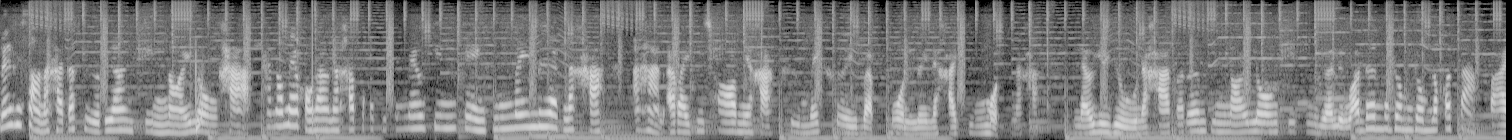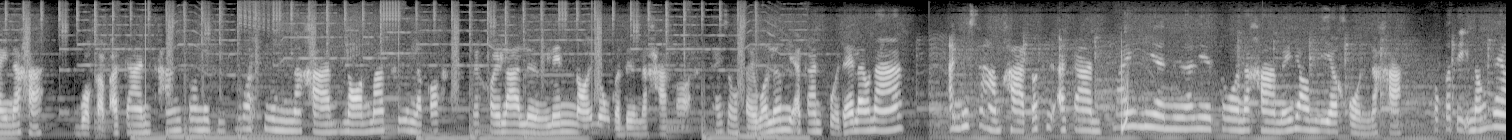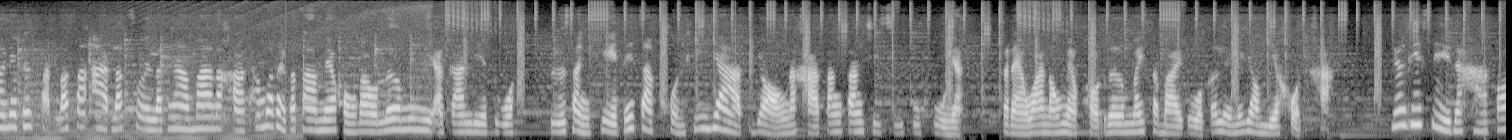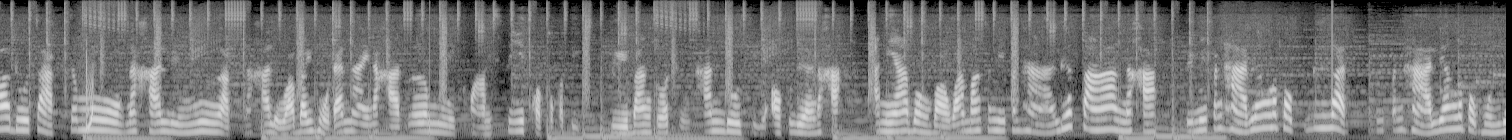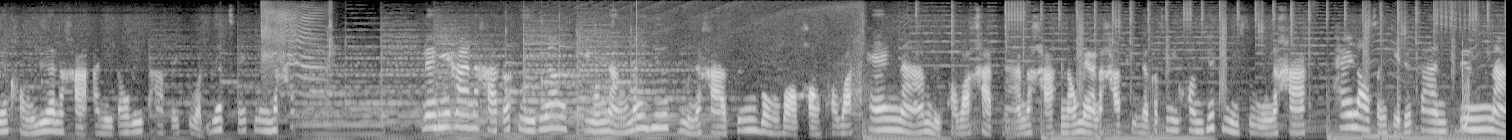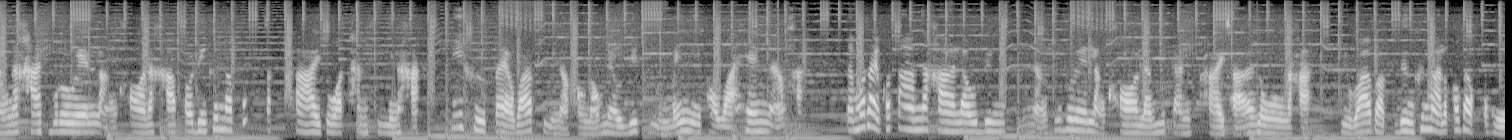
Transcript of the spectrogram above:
รื่องที่สองนะคะก็คือเรื่องกินน้อยลงค่ะถ้าน้องแมวของเรานะคะปกติเป็นแมวกินเก่งกินไม่เลือกนะคะ อาหารอะไรที่ชอบเนี่ยค่ะ คือไม่เคยแบบบ่นเลยนะคะ กินหมดนะคะแล้วอยู่ๆนะคะ ก็เริ่มกินน้อยลงกินเหลือ หรือว่าเดินมาดมๆแล้วก็จากไปนะคะ บวกกับอาการข้างต้นเมื่อกี้ที่ว่าซึมนะคะ นอนมากขึ้นแล้วก็ไม่ค่อยล่าเริงเล่นน้อยลงกว่าเดิมนะคะ ก็ให้สงสัยว่าเริ่มมีอาการป่วยได้แล้วนะ อันที่สามค่ะก็คืออาการไม่เลียเนื้อเลียตัวนะคะ ไม่ยอมเลียขนนะคะ ปกติน้องแมวเนี่ยเป็นสัตว์รักสะอาดรักสวยรักงามมากนะคะ ถ้าเมื่อไหร่ก็ตามแมวของเราเริ่มไม่มีอาการเลียตัว หรือสังเกตได้จากขนที่หยาบหยองนะคะ ตั้งตั้งชี้ชี้ฟูฟูเนี่ยแสดงว่าน้องแมวเขาเริ่มไม่สบายตัวก็เลยไม่ยอมเลียขนค่ะ เรื่องที่สี่นะคะ ก็ดูจากจมูกนะคะหรือเหงือกนะคะ หรือว่าใบหูด้านในนะคะ เริ่มมีความซีดกว่าปกติ หรือบางตัวถึงขั้นดูสีออกเหลืองนะคะ อันนี้บ่งบอกว่ามักจะมีปัญหาเลือดจางนะคะ หรือมีปัญหาเรื่องระบบเลือด มีปัญหาเรื่องระบบหมุนเวียนของเลือดนะคะ อันนี้ต้องรีบพาไปตรวจเลือดเช็คเลยนะคะ เรื่องที่ 5 นะคะ ก็คือเรื่องผิวหนังไม่ยืดอยู่นะคะ ซึ่งบ่งบอกของภาวะแห้งน้ำหรือภาวะขาดน้ำนะคะ น้องแมวนะคะ ผิวหนังก็จะมีความยืดหยุ่นสูงนะคะ ให้เราสังเกตด้วยการดึงหนังนะคะ บริเวณหลังคอนะคะ พอดึงขึ้นมาปุ๊บจะคลายตัวทันทีนะคะ นี่คือแปลว่าผิวหนังของน้องแมวยืดหยุ่นไม่มีภาวะแห้งน้ำค่ะ แต่เมื่อไหร่ก็ตามนะคะ เราดึงผิวหนังที่บริเวณหลังคอแล้วมีการคลายช้าลงนะคะ หรือว่าแบบดึงขึ้นมาแล้วก็แบบโอ้โห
